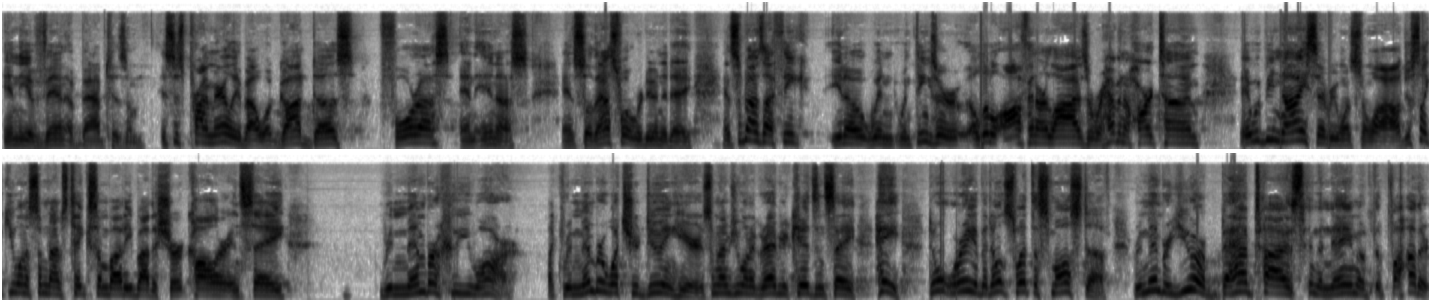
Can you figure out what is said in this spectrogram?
in the event of baptism. This is primarily about what God does for us and in us. And so that's what we're doing today. And sometimes I think you know, when, when things are a little off in our lives or we're having a hard time, it would be nice every once in a while, just like you want to sometimes take somebody by the shirt collar and say, remember who you are. Like, remember what you're doing here. Sometimes you want to grab your kids and say, Hey, don't worry, but don't sweat the small stuff. Remember, you are baptized in the name of the Father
